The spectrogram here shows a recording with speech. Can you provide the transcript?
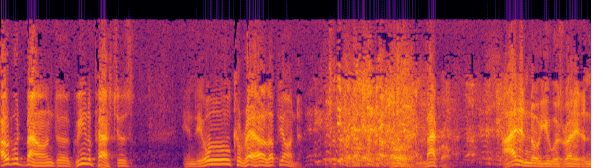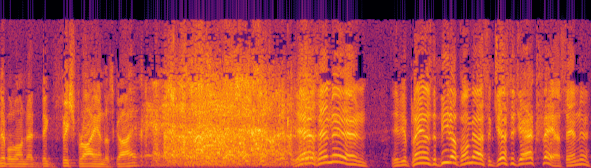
outward bound to greener pastures in the old corral up yonder. Oh, mackerel. I didn't know you was ready to nibble on that big fish fry in the sky. Yes, Andy, and if your plans to beat up on me, I suggest that you act fast, Andy.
